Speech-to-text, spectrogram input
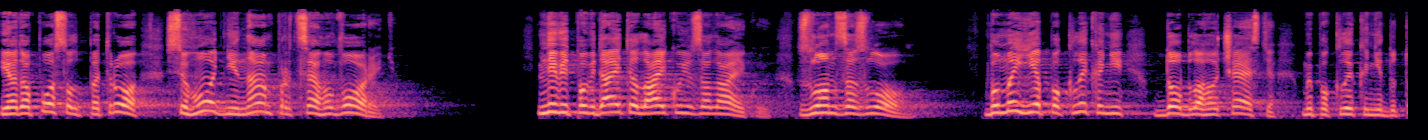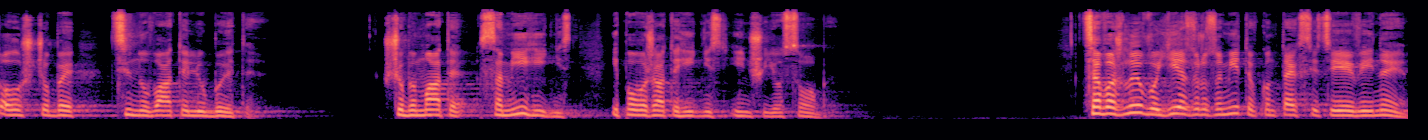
І от апостол Петро сьогодні нам про це говорить. Не відповідайте лайкою за лайкою, злом за злом. Бо ми є покликані до благочестя, ми покликані до того, щоб цінувати, любити, щоб мати самі гідність і поважати гідність іншої особи. Це важливо є зрозуміти в контексті цієї війни.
